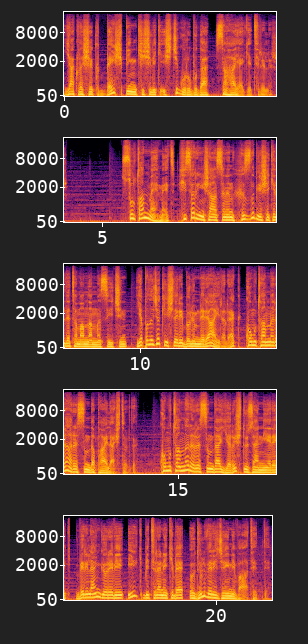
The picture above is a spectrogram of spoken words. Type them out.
yaklaşık 5000 kişilik işçi grubu da sahaya getirilir. Sultan Mehmet, Hisar inşasının hızlı bir şekilde tamamlanması için yapılacak işleri bölümlere ayırarak komutanları arasında paylaştırdı. Komutanlar arasında yarış düzenleyerek verilen görevi ilk bitiren ekibe ödül vereceğini vaat etti.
